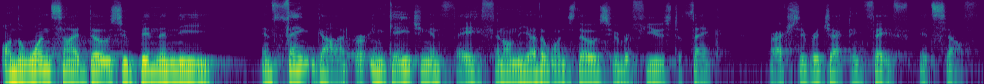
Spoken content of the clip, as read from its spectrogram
On the one side, those who bend the knee and thank God are engaging in faith, and on the other ones, those who refuse to thank are actually rejecting faith itself.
